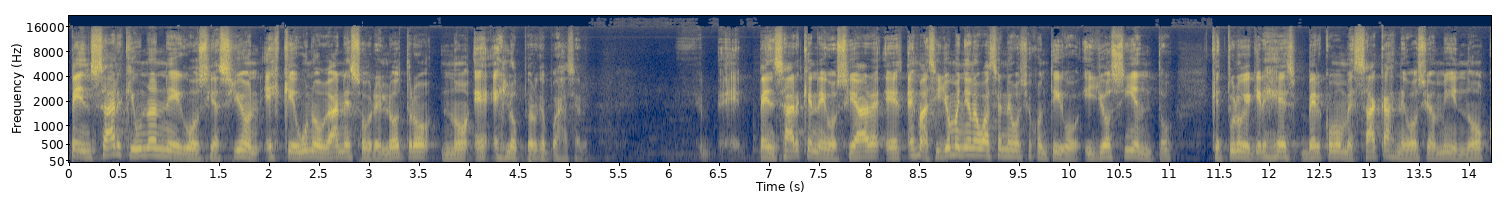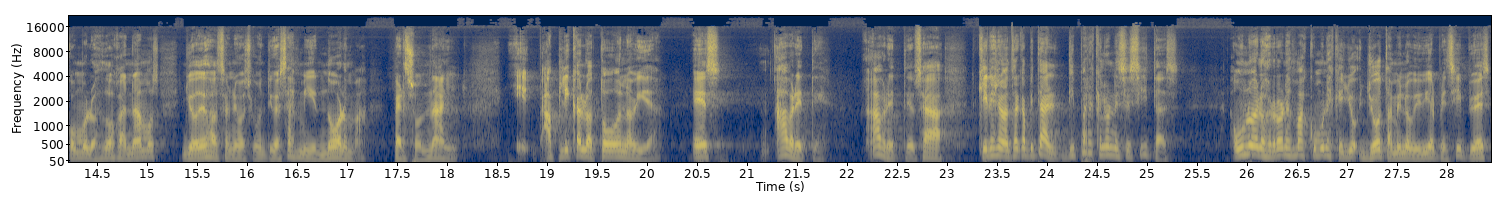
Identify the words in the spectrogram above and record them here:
Pensar que una negociación es que uno gane sobre el otro no es, es lo peor que puedes hacer pensar que negociar es... Es más, si yo mañana voy a hacer negocios contigo y yo siento que tú lo que quieres es ver cómo me sacas negocio a mí, no cómo los dos ganamos, yo dejo de hacer negocio contigo. Esa es mi norma personal. Eh, aplícalo a todo en la vida. es ábrete, ábrete. O sea, ¿quieres levantar capital? Di para qué lo necesitas. Uno de los errores más comunes que yo, yo también lo viví al principio es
